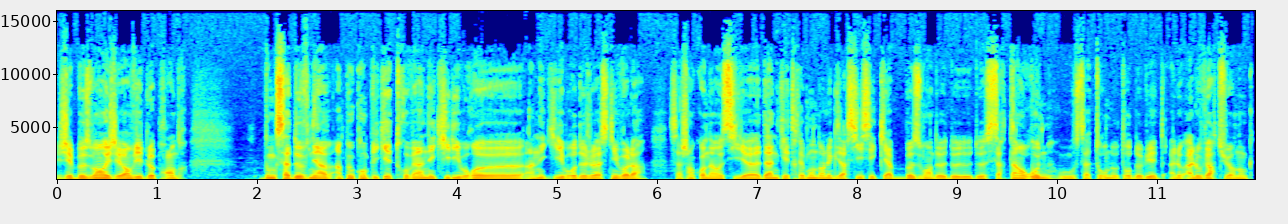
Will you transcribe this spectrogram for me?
j'ai besoin et j'ai envie de le prendre. Donc ça devenait un peu compliqué de trouver un équilibre, euh, un équilibre de jeu à ce niveau-là, sachant qu'on a aussi euh, Dan qui est très bon dans l'exercice et qui a besoin de, certains rounds où ça tourne autour de lui à l'ouverture. Donc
